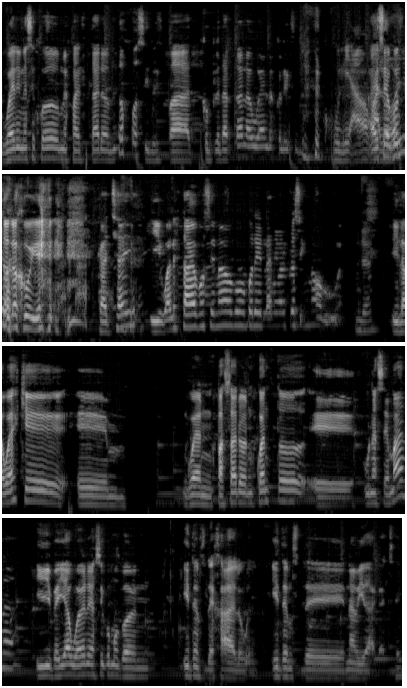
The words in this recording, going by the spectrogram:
Weón, en ese juego me faltaron dos fósiles para completar toda la weá en los coleccionables. Juliao, A ese punto hoyo. lo jugué, ¿cachai? Y igual estaba emocionado como por el Animal Crossing, no, pues, weón. Y la weá es que, eh, weón, pasaron cuánto, eh, una semana y veía weones así como con ítems de Halloween, ítems de Navidad, ¿cachai?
